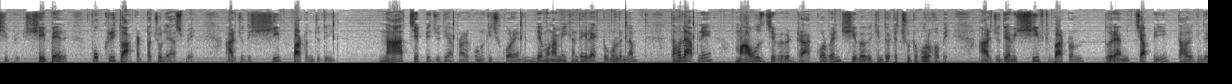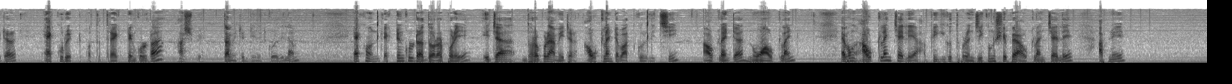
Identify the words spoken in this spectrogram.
শেপের প্রকৃত আকারটা চলে আসবে। আর যদি শিফট বাটন যদি না চেপে যদি আপনারা কোনো কিছু করেন, যেমন আমি এখান থেকে রেক্টেঙ্গুলার নিলাম তাহলে আপনি মাউস যেভাবে ড্রাগ করবেন, সেভাবে কিন্তু এটা ছোটো বড় হবে। আর যদি আমি শিফট বাটন ধরে আমি চাপি, তাহলে কিন্তু এটার অ্যাকুরেট অর্থাৎ রেক্টেঙ্গলটা আসবে। তো আমি এটা ডিলিট করে দিলাম। এখন রেক্টেঙ্গলটা ধরার পরে, এটা ধরার পরে আমি এটার আউটলাইনটা বাদ করে দিচ্ছি। আউটলাইনটা নো আউটলাইন এবং আউটলাইন চাইলে আপনি কি করতে পারেন? যে কোনো শেপের আউটলাইন চাইলে আপনি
